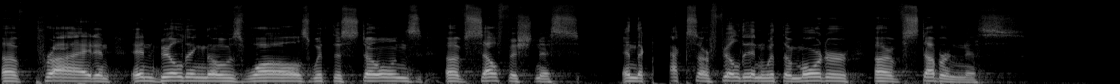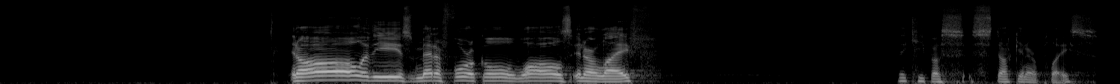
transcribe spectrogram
of pride and, and building those walls with the stones of selfishness and the cracks are filled in with the mortar of stubbornness. And all of these metaphorical walls in our life, they keep us stuck in our place.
